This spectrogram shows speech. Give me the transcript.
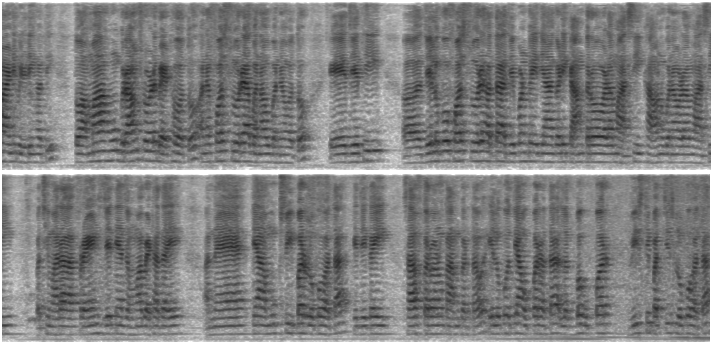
માળની બિલ્ડિંગ હતી. તો આમાં હું ગ્રાઉન્ડ ફ્લોરે બેઠો હતો અને ફર્સ્ટ ફ્લોરે આ બનાવ બન્યો હતો કે જેથી જે લોકો ફર્સ્ટ ફ્લોરે હતા જે પણ કંઈ ત્યાં આગળ કામ કરવાવાળા માસી, ખાવાનું બનાવવાળા માસી, પછી મારા ફ્રેન્ડ્સ જે ત્યાં જમવા બેઠા હતા એ અને ત્યાં અમુક સ્વીપર લોકો હતા કે જે કંઈ સાફ કરવાનું કામ કરતા હોય, એ લોકો ત્યાં ઉપર હતા, લગભગ ઉપર વીસથી પચીસ લોકો હતા.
